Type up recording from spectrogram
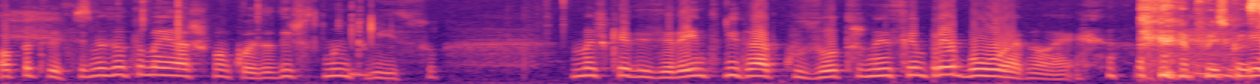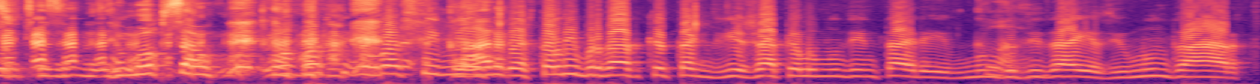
Oh Patrícia, mas eu também acho uma coisa, diz-se muito isso, mas quer dizer, a intimidade com os outros nem sempre é boa, não é? pois com certeza, mas é uma opção. Eu gosto, eu gosto imenso claro. desta liberdade que eu tenho de viajar pelo mundo inteiro e o mundo claro. das ideias e o mundo da arte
